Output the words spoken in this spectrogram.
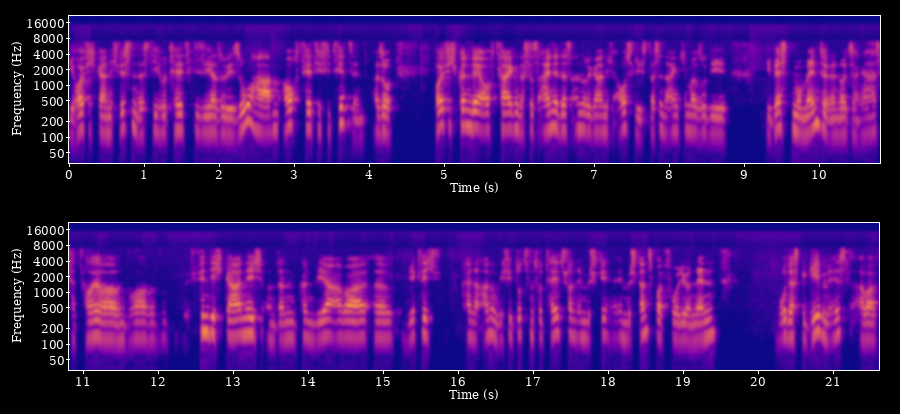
die häufig gar nicht wissen, dass die Hotels, die sie ja sowieso haben, auch zertifiziert sind. Also häufig können wir ja auch zeigen, dass das eine das andere gar nicht ausschließt. Das sind eigentlich immer so die, die besten Momente, wenn Leute sagen, ja, ist ja teurer und boah, finde ich gar nicht. Und dann können wir aber äh, wirklich, keine Ahnung, wie viel Dutzend Hotels schon im, Best im Bestandsportfolio nennen, wo das gegeben ist, aber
